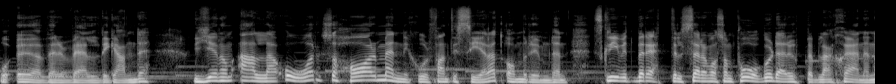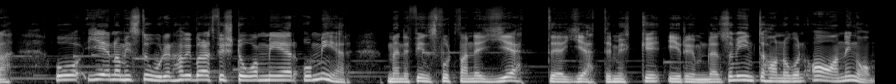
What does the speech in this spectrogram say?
och överväldigande. Genom alla år så har människor fantiserat om rymden, skrivit berättelser om vad som pågår där uppe bland stjärnorna. Och genom historien har vi börjat förstå mer och mer. Men det finns fortfarande jätte, jättemycket i rymden som vi inte har någon aning om.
